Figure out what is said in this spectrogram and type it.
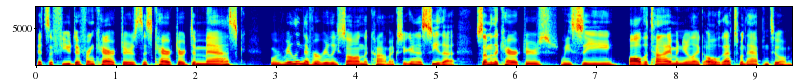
It's a few different characters. This character, Damask, we really never really saw in the comics. You're going to see that. Some of the characters we see all the time, and you're like, oh, that's what happened to him.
